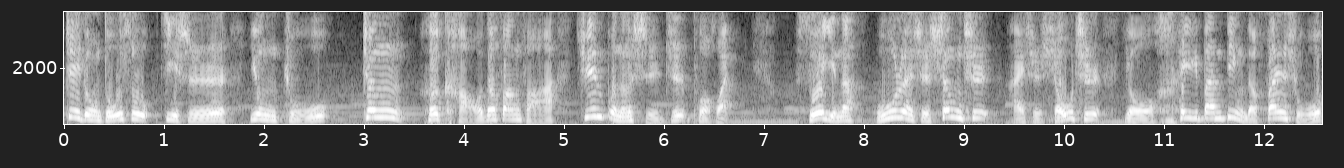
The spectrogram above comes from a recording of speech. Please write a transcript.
这种毒素即使用煮、蒸和烤的方法，均不能使之破坏。所以呢，无论是生吃还是熟吃，有黑斑病的番薯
